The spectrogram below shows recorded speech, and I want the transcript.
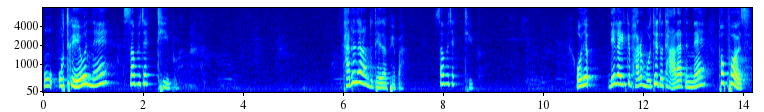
어, 어떻게 외웠네? subjective. 다른 사람도 대답해봐. subjective. 어, 내, 내가 이렇게 발음 못해도 다 알아듣네. purpose.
